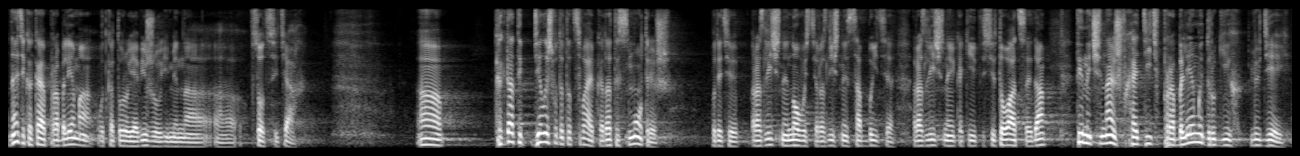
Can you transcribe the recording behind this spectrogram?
знаете, какая проблема, вот, которую я вижу именно э, в соцсетях? Э, когда ты делаешь вот этот свайп, когда ты смотришь вот эти различные новости, различные события, различные какие-то ситуации, да, ты начинаешь входить в проблемы других людей.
